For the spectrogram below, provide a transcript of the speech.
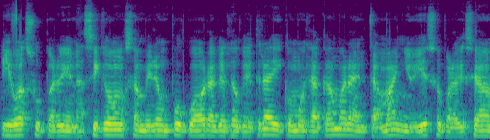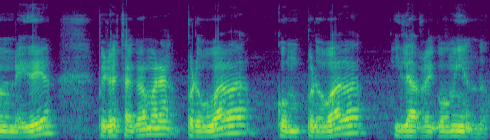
y va súper bien. Así que vamos a mirar un poco ahora qué es lo que trae y cómo es la cámara en tamaño y eso para que se hagan una idea. Pero esta cámara probada, comprobada y la recomiendo.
